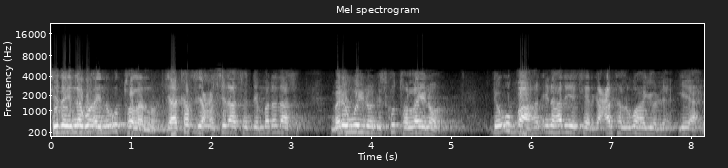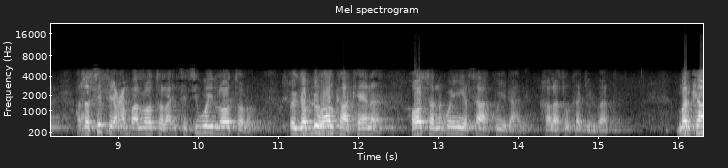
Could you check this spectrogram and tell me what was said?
sida inagu aynu u tolanno yaa ka fiican sidaasoo dee maradaas maro weynoon isku tolayno dee u baahan in had iyo jeer gacanta lagu hayo yay hadda si fiican baa loo tolaa inta si weyn loo tolo. Oy gabdhuhu halkaa keenaan hoosana weyn yar saa ku yidhaahdeen khalaas wakaa julubaabka marka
